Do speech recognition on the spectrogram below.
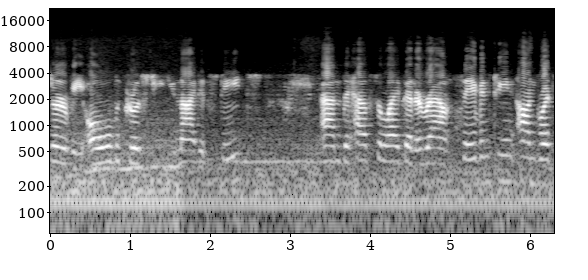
survey all across the United States, and they have selected around 1,700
